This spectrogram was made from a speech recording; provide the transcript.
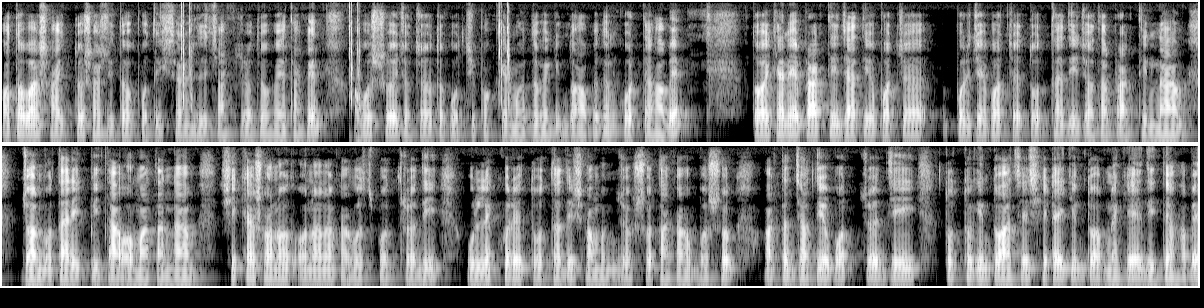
অথবা স্বায়ত্তশাসিত প্রতিষ্ঠানে যদি চাকরিরত হয়ে থাকেন, অবশ্যই যথাযথ কর্তৃপক্ষের মাধ্যমে কিন্তু আবেদন করতে হবে। তো এখানে প্রার্থীর জাতীয় পরিচয় পরিচয়পত্রের তথ্যাদি, যথা প্রার্থীর নাম, জন্ম তারিখ, পিতা ও মাতার নাম, শিক্ষা সনদ অন্যান্য কাগজপত্র দিয়ে উল্লেখ করে তথ্যাদি সামঞ্জস্য থাকা আবশ্যক। অর্থাৎ জাতীয় পত্রের যেই তথ্য কিন্তু আছে, সেটাই কিন্তু আপনাকে দিতে হবে।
